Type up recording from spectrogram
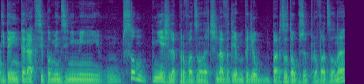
I te interakcje pomiędzy nimi są nieźle prowadzone, czy nawet ja bym powiedział bardzo dobrze prowadzone,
